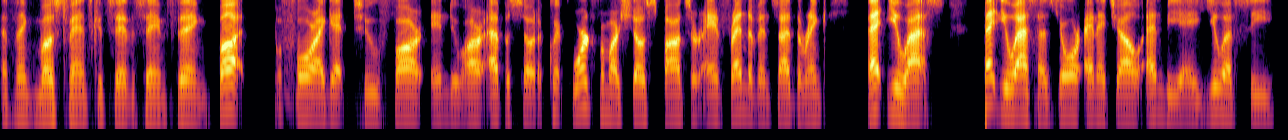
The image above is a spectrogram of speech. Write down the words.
I think most fans could say the same thing. But before I get too far into our episode, a quick word from our show sponsor and friend of Inside the Rink, BetUS. BetUS has your NHL, NBA, UFC,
